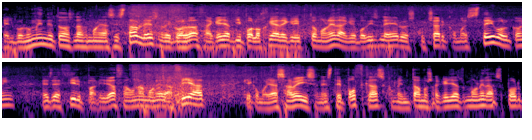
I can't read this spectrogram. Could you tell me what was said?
El volumen de todas las monedas estables, recordad aquella tipología de criptomoneda que podéis leer o escuchar como stablecoin, es decir, paridad a una moneda fiat, que como ya sabéis en este podcast comentamos aquellas monedas por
